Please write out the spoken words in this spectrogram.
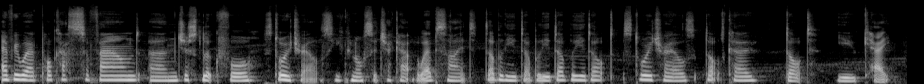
everywhere podcasts are found. Um, just look for Story Trails. You can also check out the website www.storytrails.co.uk.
